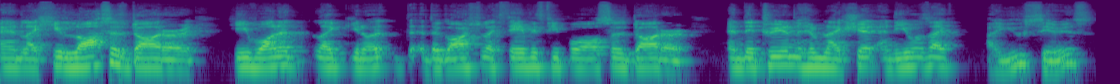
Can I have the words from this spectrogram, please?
and like he lost his daughter. He wanted like you know the, the gods to like save his people, also his daughter, and they treated him like shit. And he was like, "Are you serious?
